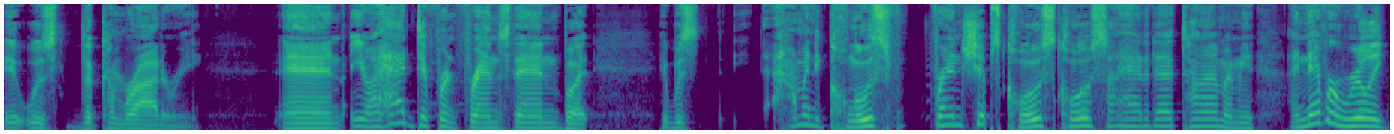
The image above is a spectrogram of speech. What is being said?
it was the camaraderie and, you know, I had different friends then, but it was how many close friendships, close, close I had at that time. I mean, I never really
